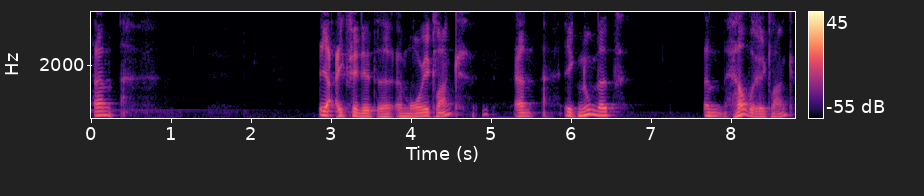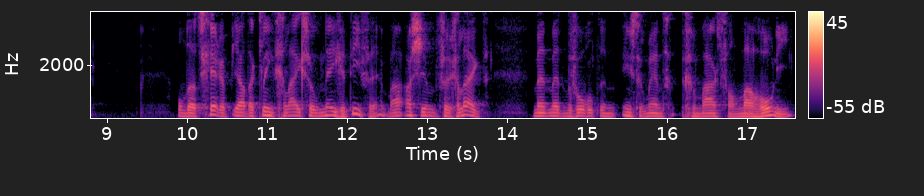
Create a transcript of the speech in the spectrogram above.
En ja, ik vind dit eh, een mooie klank. En ik noem dat een heldere klank. Omdat scherp, ja, dat klinkt gelijk zo negatief. Hè? Maar als je hem vergelijkt met, met bijvoorbeeld een instrument gemaakt van mahogany,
